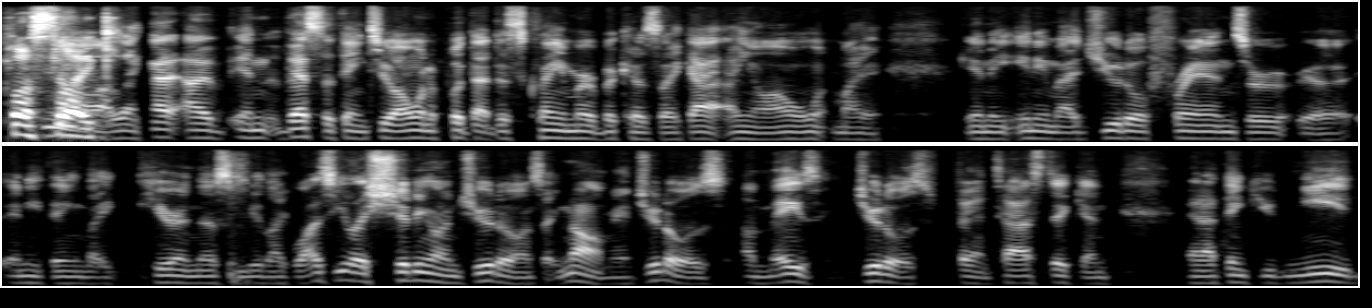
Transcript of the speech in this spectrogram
Plus, no, like, like I, I've, and that's the thing too. I want to put that disclaimer because, like, I, you know, I want my any any of my judo friends or uh, anything like hearing this and be like, why is he like shitting on judo? And it's like, no, man, judo is amazing. Judo is fantastic, and and I think you need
